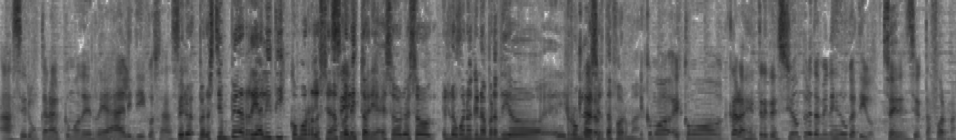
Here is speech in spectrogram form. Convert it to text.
a ser un canal como de reality y cosas así. Pero, pero siempre realities como relacionados Sí. con la historia. Eso, eso es lo bueno que no ha perdido el rumbo de cierta forma. Es como, es como, claro, es entretención, pero también es educativo, Sí. en cierta forma.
